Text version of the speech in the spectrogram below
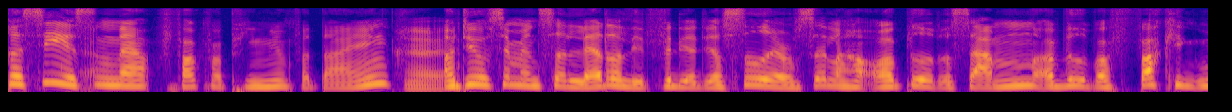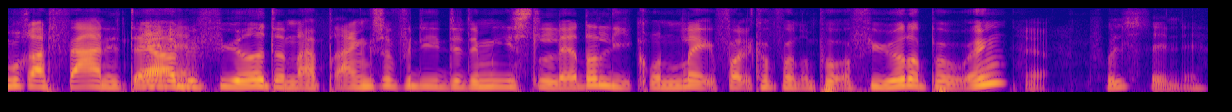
Præcis, ja. sådan der, fuck hvor pinligt for dig, ikke? Ja, ja. Og det er jo simpelthen så latterligt, fordi at jeg sidder jo selv og har oplevet det samme, og ved, hvor fucking uretfærdigt det ja, ja. er at blive fyret i den her branche, fordi det er det mest latterlige grundlag, folk har fundet på at fyre dig på, ikke? Ja. Fuldstændig.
